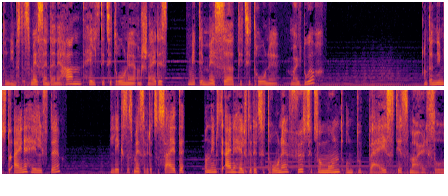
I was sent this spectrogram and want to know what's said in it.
Du nimmst das Messer in deine Hand, hältst die Zitrone und schneidest mit dem Messer die Zitrone mal durch. Und dann nimmst du eine Hälfte, legst das Messer wieder zur Seite und nimmst die eine Hälfte der Zitrone, führst sie zum Mund und du beißt jetzt mal so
